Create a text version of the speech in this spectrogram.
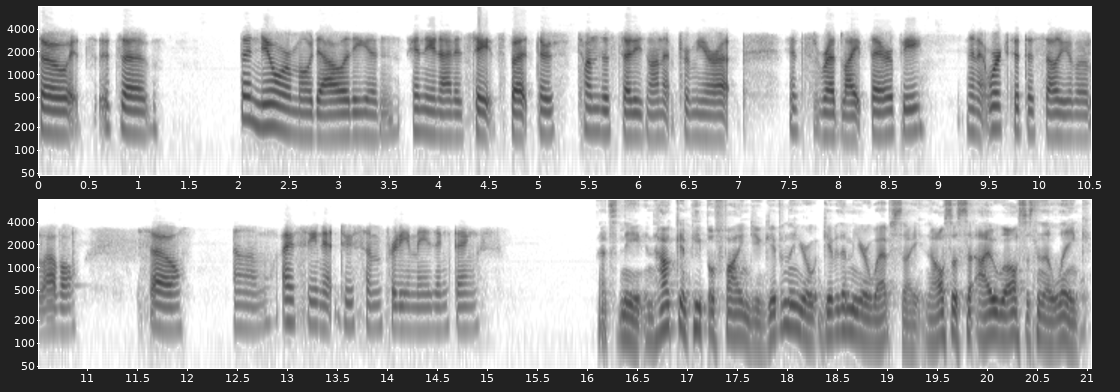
So it's it's a a newer modality in in the United States, but there's tons of studies on it from Europe. It's red light therapy, and it works at the cellular level. So um, I've seen it do some pretty amazing things. That's neat. And how can people find you? Give them your give them your website, and also I will also send a link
